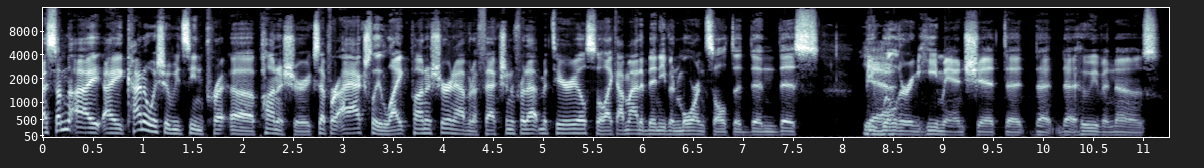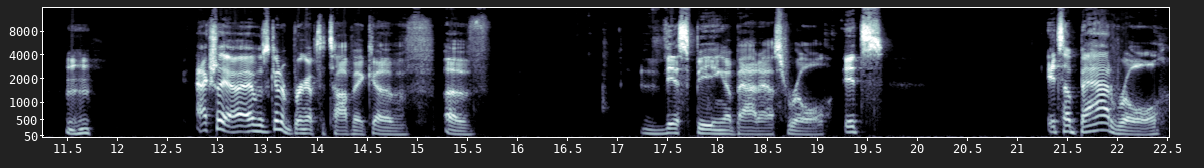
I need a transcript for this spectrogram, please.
I some i, I kind of wish we'd seen pre- uh, punisher except for i actually like punisher and have an affection for that material so like i might have been even more insulted than this Yeah. bewildering he-man shit that that, that who even knows Actually, I I was going to bring up the topic of of this being a badass role. It's it's a bad role,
